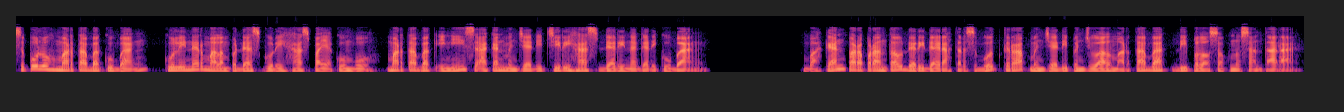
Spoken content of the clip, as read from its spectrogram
10. Martabak Kubang, kuliner malam pedas gurih khas Payakumbuh. Martabak ini seakan menjadi ciri khas dari Nagari Kubang. Bahkan para perantau dari daerah tersebut kerap menjadi penjual martabak di pelosok Nusantara.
